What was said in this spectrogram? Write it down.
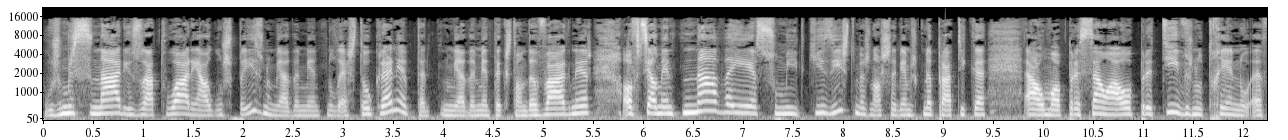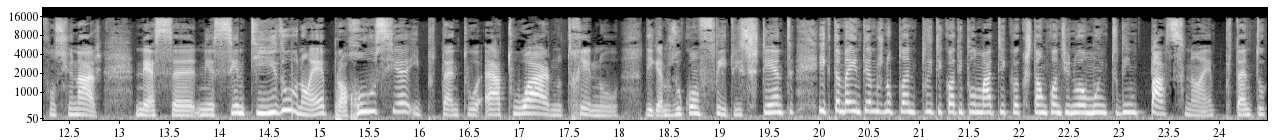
os mercenários a atuar em alguns países, nomeadamente no leste da Ucrânia, portanto, nomeadamente a questão da Wagner. Oficialmente nada é assumido que existe, mas nós sabemos que na prática há uma operação, há operativos no terreno a funcionar nessa, nesse sentido, não é? Pró-Rússia e, portanto, a atuar no terreno, digamos, do conflito existente e que também, em termos no plano político-diplomático, a questão continua muito de impasse, não é? Portanto,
